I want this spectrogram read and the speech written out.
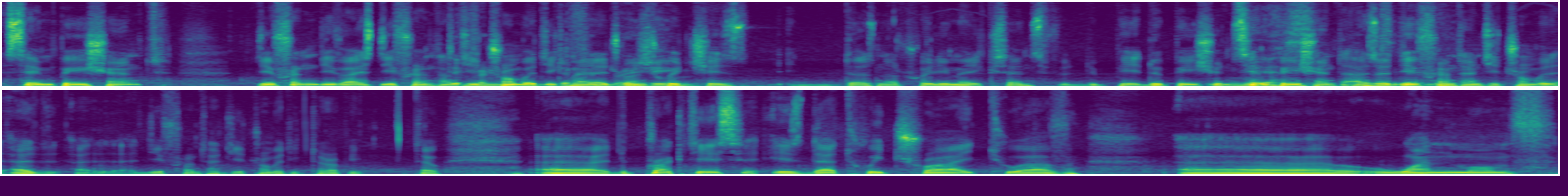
same patient, different device, different, different antithrombotic management, regime. which is does not really make sense for the, pa the patient. Same yes, patient has a different antithrombotic uh, uh, different antithrombotic therapy. So uh, the practice is that we try to have uh, one month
